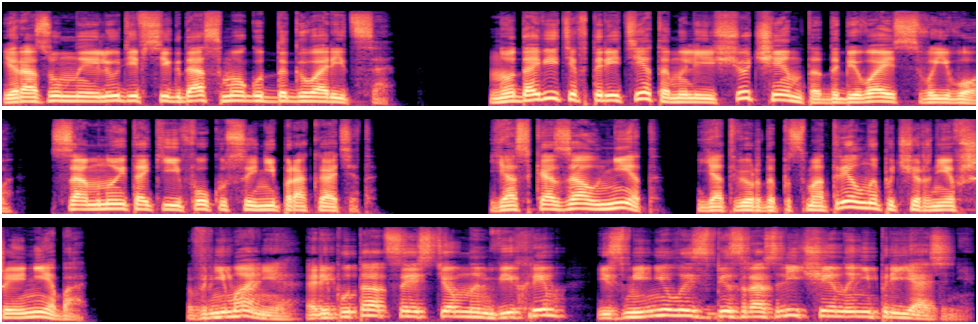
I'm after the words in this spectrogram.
и разумные люди всегда смогут договориться. Но давить авторитетом или еще чем-то, добиваясь своего, со мной такие фокусы не прокатят. Я сказал «нет», я твердо посмотрел на почерневшее небо. Внимание, репутация с темным вихрем изменилась с безразличия на неприязнь.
